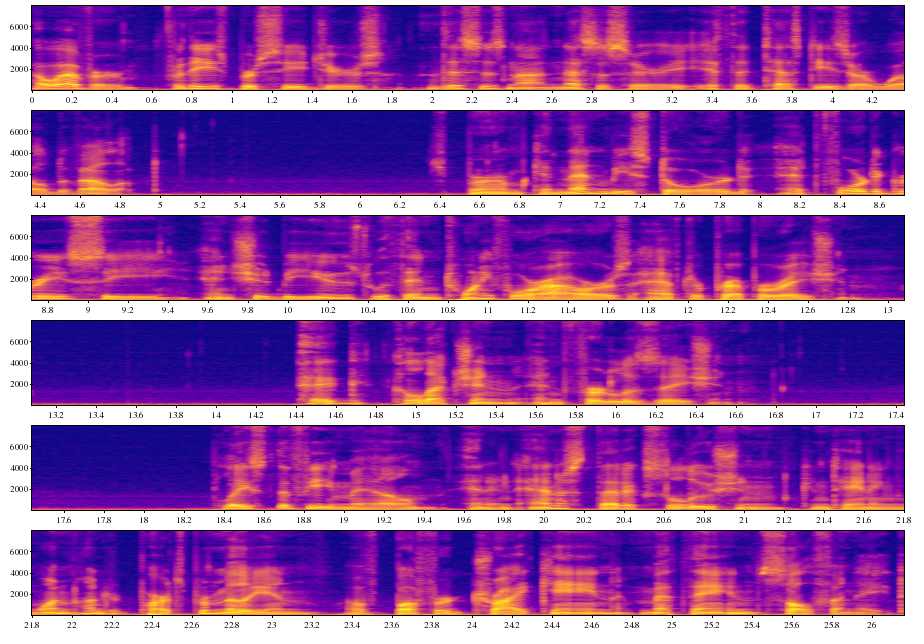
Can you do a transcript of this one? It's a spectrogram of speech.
However, for these procedures, this is not necessary if the testes are well developed. Sperm can then be stored at 4 degrees C and should be used within 24 hours after preparation. Egg collection and fertilization. Place the female in an anesthetic solution containing 100 parts per million of buffered tricane methane sulfonate,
